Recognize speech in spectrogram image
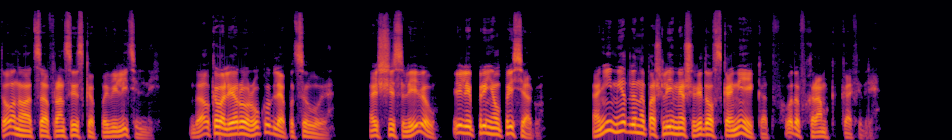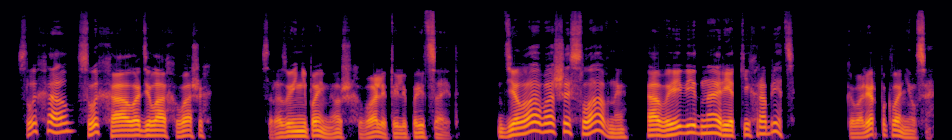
Тон у отца Франциска повелительный. Дал кавалеру руку для поцелуя. Осчастливил или принял присягу? Они медленно пошли меж рядов скамеек от входа в храм к кафедре. «Слыхал, слыхал о делах ваших». Сразу и не поймешь, хвалит или порицает. «Дела ваши славны, а вы, видно, редкий храбрец». Кавалер поклонился.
